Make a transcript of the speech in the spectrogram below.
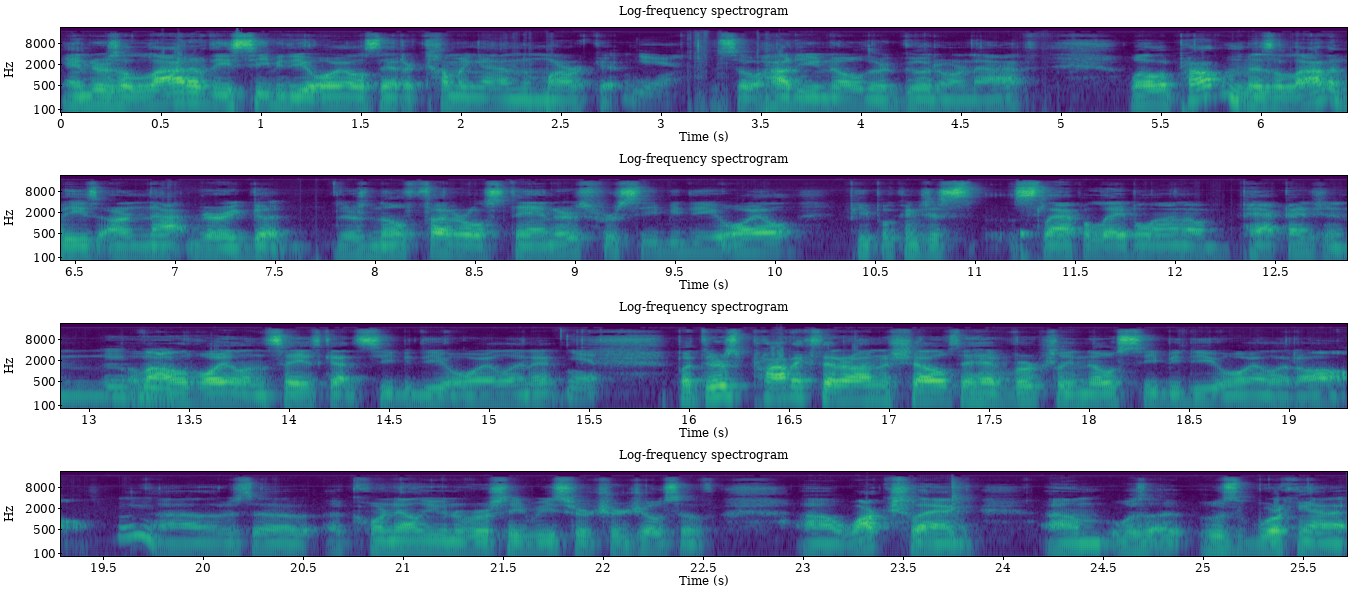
and there's a lot of these CBD oils that are coming on the market. Yeah. So how do you know they're good or not? Well, the problem is a lot of these are not very good. There's no federal standards for CBD oil. People can just slap a label on a package and of olive oil and say it's got CBD oil in it. Yep. But there's products that are on the shelves that have virtually no CBD oil at all. Uh, there's a, a Cornell University researcher, Joseph uh, Wakshlag, um, was uh, was working on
